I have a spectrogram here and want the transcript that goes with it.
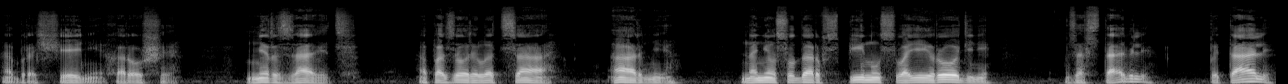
Обращение хорошее. Мерзавец. Опозорил отца, армию нанес удар в спину своей родине. Заставили? Пытали?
